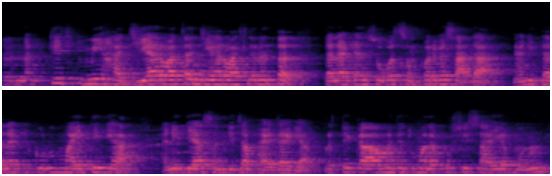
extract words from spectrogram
तर नक्कीच तुम्ही हा जी आर वाचा जी आर वाचल्यानंतर तलाट्यांसोबत संपर्क साधा आणि तलाठीकडून माहिती घ्या आणि त्या संधीचा फायदा घ्या. प्रत्येक गावामध्ये तुम्हाला कृषी सहाय्यक म्हणून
